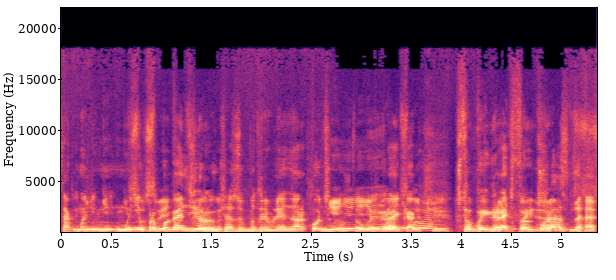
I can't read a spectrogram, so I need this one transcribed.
Так, мы не, не- мы не пропагандируем сейчас употребление наркотиков, Не-не-не, чтобы ни в играть, коем как, чтобы играть в фриджаз, да.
